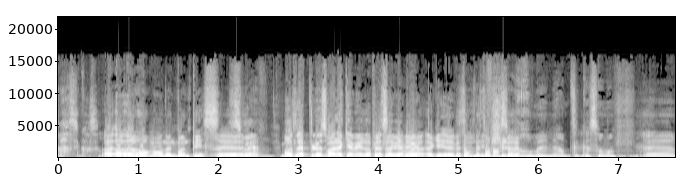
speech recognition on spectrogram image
Ah, c'est quoi ça? Ah, oh, oh, oh, ben, on a une bonne piste. euh, Tu vois? Montre-la plus vers la caméra plus parce la caméra. ouais. Ok, euh, mettons, C'est le mettons, je suis là. roumain, merde, c'est quoi son nom? Euh,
